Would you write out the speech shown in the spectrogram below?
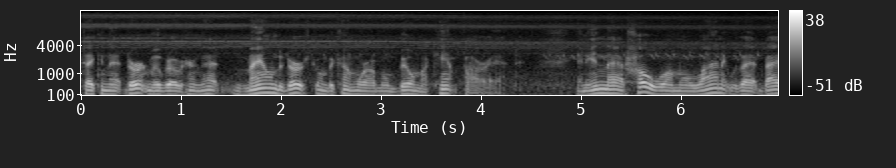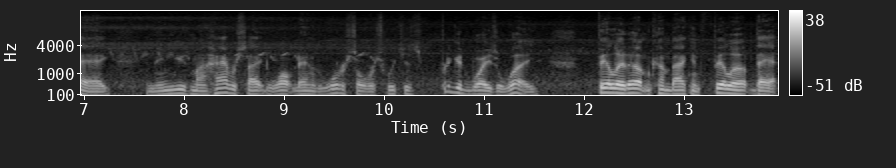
taking that dirt and move it over here. And that mound of dirt is going to become where I'm going to build my campfire at. And in that hole, I'm going to line it with that bag and then use my haversack to walk down to the water source, which is pretty good ways away, fill it up and come back and fill up that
